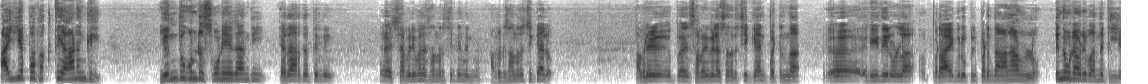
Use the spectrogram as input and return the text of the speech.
അയ്യപ്പ ഭക്തയാണെങ്കിൽ എന്തുകൊണ്ട് സോണിയാഗാന്ധി യഥാർത്ഥത്തിൽ ശബരിമല സന്ദർശിക്കുന്നില്ല? അവർക്ക് സന്ദർശിക്കാലോ? അവർ ഇപ്പോൾ ശബരിമല സന്ദർശിക്കാൻ പറ്റുന്ന രീതിയിലുള്ള പ്രായ ഗ്രൂപ്പിൽ പെടുന്ന ആളാണല്ലോ. എന്നുകൊണ്ട് അവർ വന്നിട്ടില്ല.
